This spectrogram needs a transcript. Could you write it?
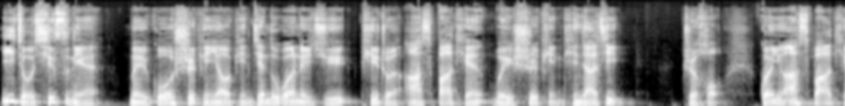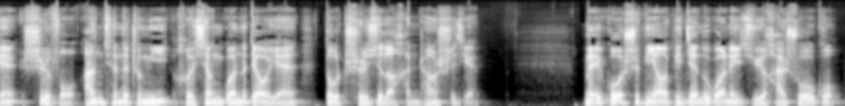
一九七四年，美国食品药品监督管理局批准阿斯巴甜为食品添加剂。之后，关于阿斯巴甜是否安全的争议和相关的调研都持续了很长时间。美国食品药品监督管理局还说过，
